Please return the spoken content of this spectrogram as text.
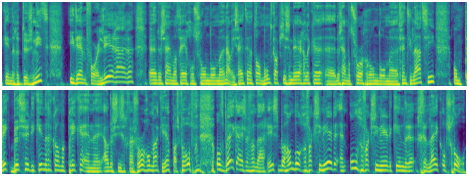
kinderen dus niet. Idem voor leraren. Uh, er zijn wat regels rondom, uh, nou, je zei het net al, mondkapjes en dergelijke. Uh, er zijn wat zorgen rondom ventilatie. Om prikbussen die kinderen komen prikken. En ouders die zich daar zorgen om maken. Ja, pas maar op. Ons breekijzer vandaag is: behandel gevaccineerde en ongevaccineerde kinderen gelijk op school.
